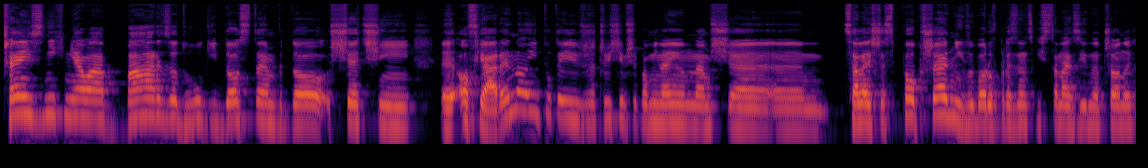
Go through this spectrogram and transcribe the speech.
Część z nich miała bardzo długi dostęp do sieci e, ofiary. No i tutaj rzeczywiście przypominają nam się cele jeszcze z poprzednich wyborów prezydenckich w Stanach Zjednoczonych,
